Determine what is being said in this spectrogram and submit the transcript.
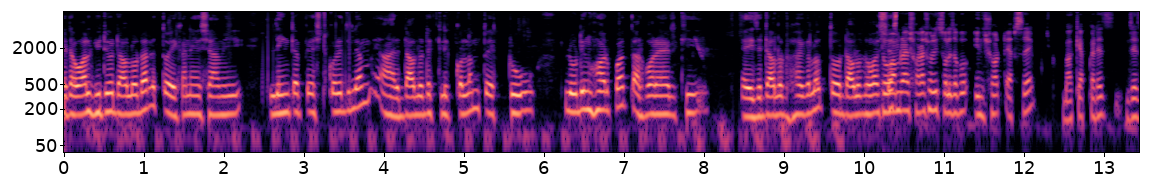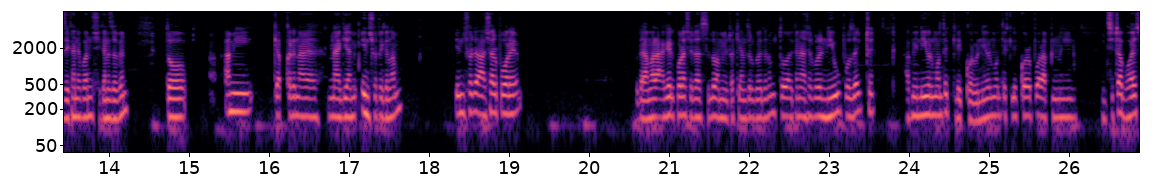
এটা অল ভিডিও ডাউনলোডার তো এখানে এসে আমি লিঙ্কটা পেস্ট করে দিলাম আর ডাউনলোডে ক্লিক করলাম। তো একটু লোডিং হওয়ার পর তারপরে আর কি এই যে ডাউনলোড হয়ে গেল তো ডাউনলোড হওয়া তো আমরা সরাসরি চলে যাব ইনশর্ট অ্যাপসে বা ক্যাপকাটে যে যেখানে পান সেখানে যাবেন। তো আমি ক্যাপকাটে না না গিয়ে আমি ইনশর্টে গেলাম। ইনশর্টে আসার পরে ওটা আমার আগের করা সেটা ছিল আমি ওটা ক্যান্সেল করে দিলাম। তো এখানে আসার পরে নিউ প্রজেক্ট আপনি নিউর মধ্যে ক্লিক করবেন। নিউর মধ্যে ক্লিক করার পর আপনি যেটা ভয়েস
